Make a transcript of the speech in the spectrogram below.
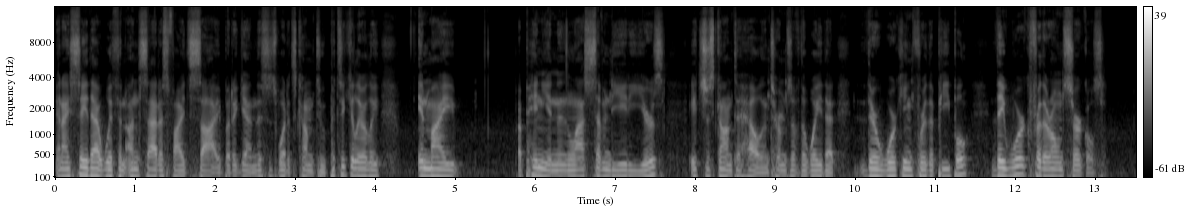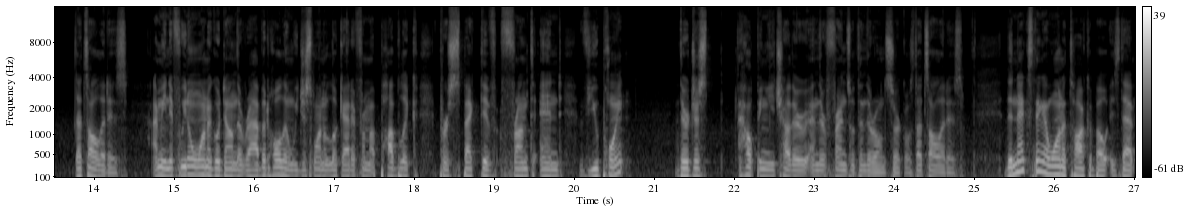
And I say that with an unsatisfied sigh, but again, this is what it's come to, particularly in my opinion in the last 70, 80 years, it's just gone to hell in terms of the way that they're working for the people. They work for their own circles. That's all it is. I mean, if we don't want to go down the rabbit hole and we just want to look at it from a public perspective, front end viewpoint, they're just helping each other and their friends within their own circles. That's all it is. The next thing I want to talk about is that,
